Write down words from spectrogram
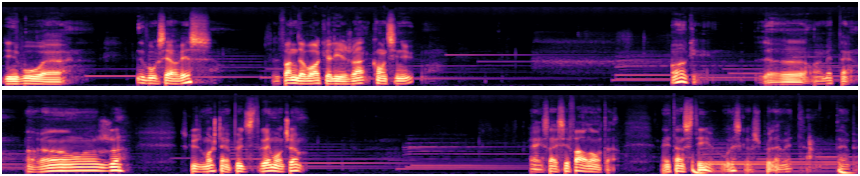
Des nouveaux, services. C'est le fun de voir que les gens continuent. OK. Là, on va mettre un. Orange. Excuse-moi, j'étais un peu distrait, mon chum. ça a assez fort longtemps. L'intensité, où est-ce que je peux la mettre? Attends un peu.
